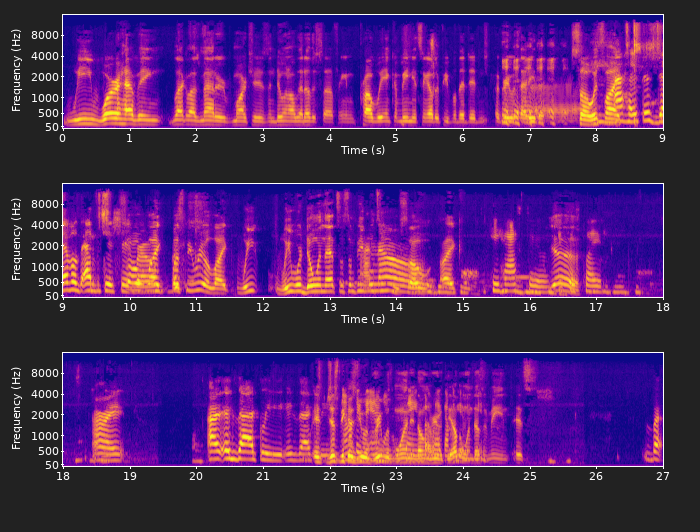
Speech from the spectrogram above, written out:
we were having Black Lives Matter marches and doing all that other stuff and probably inconveniencing other people that didn't agree with that either. so it's like I hate this devil's advocate shit, so, bro. like, let's be real. Like we we were doing that to some people too. So like he has to. Yeah. All right. I, exactly, exactly. It's just because you agree with one same, and don't agree like, with the other one doesn't mean it's. But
